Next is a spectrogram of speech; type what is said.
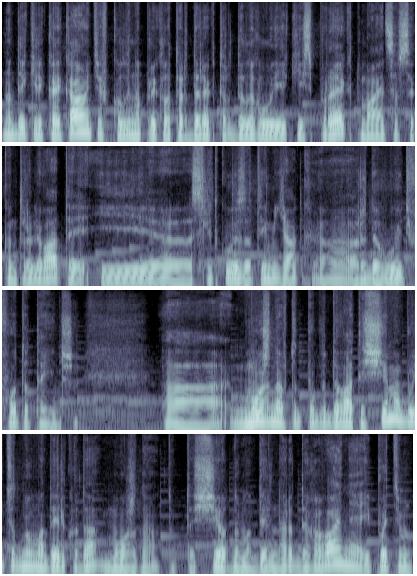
На декілька аккаунтів, коли, наприклад, арт-директор делегує якийсь проект, має це все контролювати і е, слідкує за тим, як е, редагують фото та інше. А, можна тут побудувати ще, мабуть, одну модельку, да? можна. Тобто ще одну модель на редагування, і потім,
